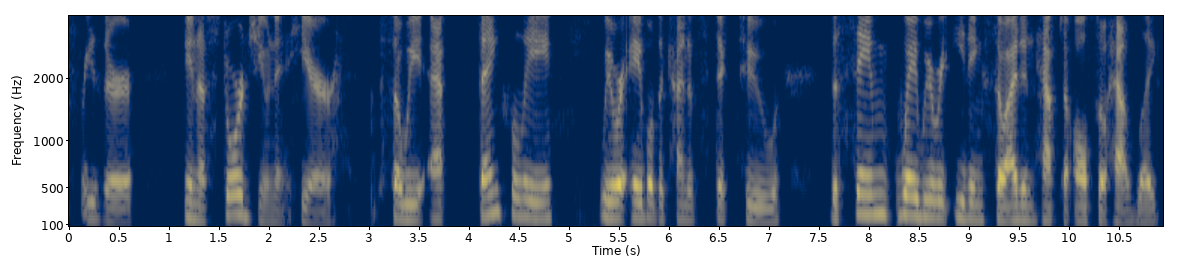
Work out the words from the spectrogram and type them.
freezer in a storage unit here. So we thankfully we were able to kind of stick to the same way we were eating so I didn't have to also have like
